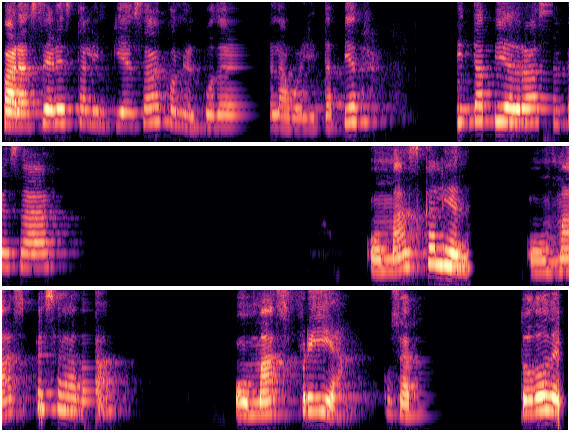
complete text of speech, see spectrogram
para hacer esta limpieza con el poder de la abuelita piedra. La abuelita piedra empezar o más caliente, o más pesada, o más fría. O sea, todo de,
